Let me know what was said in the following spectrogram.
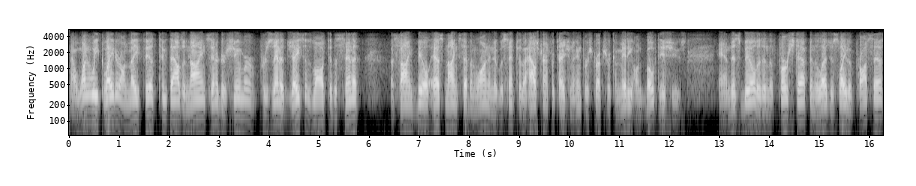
Now, one week later, on May 5, 2009, Senator Schumer presented Jason's Law to the Senate, assigned Bill S 971, and it was sent to the House Transportation and Infrastructure Committee on both issues. And this bill is in the first step in the legislative process.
